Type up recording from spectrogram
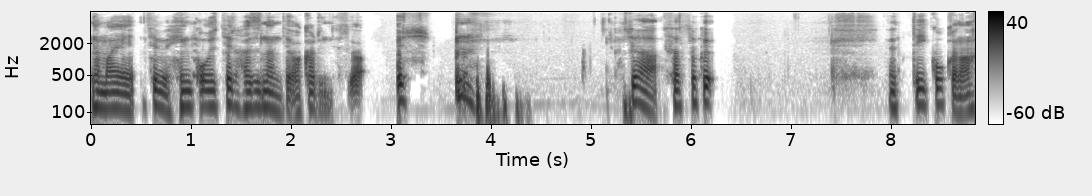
名前全部変更してるはずなんでわかるんですが。よし。じゃあ、早速、やっていこうかな。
